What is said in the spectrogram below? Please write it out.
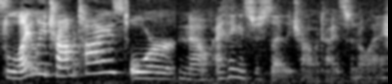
slightly traumatized or no, I think it's just slightly traumatized in a way.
